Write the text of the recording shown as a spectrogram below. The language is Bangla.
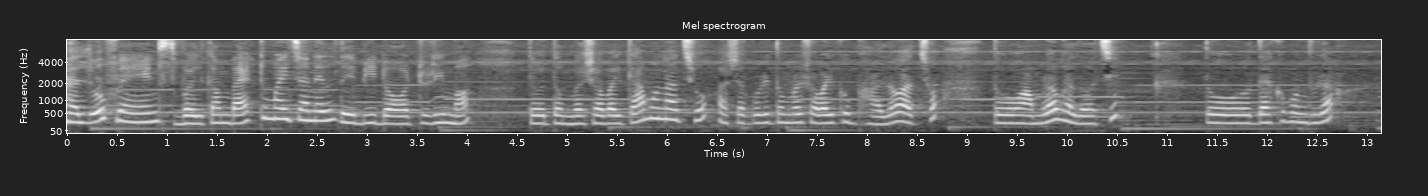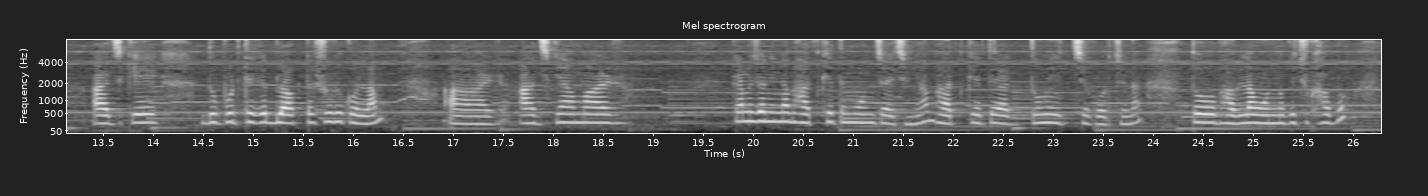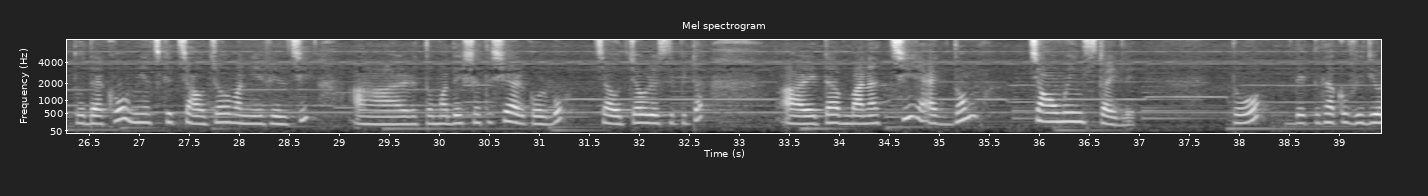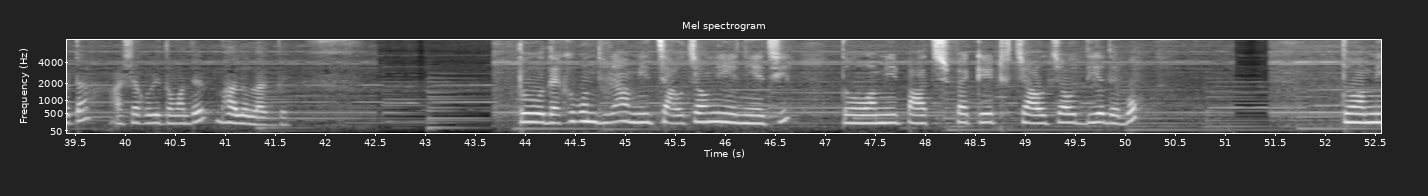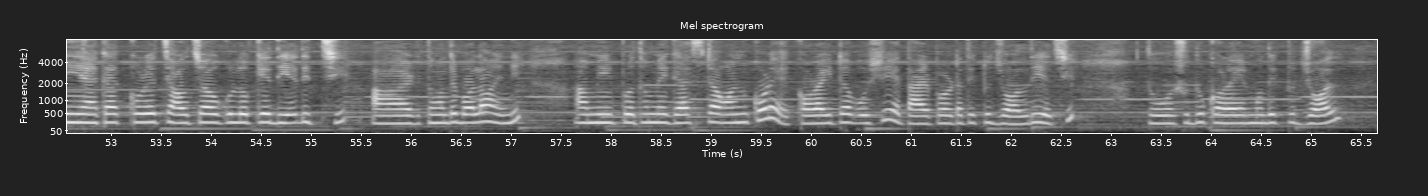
Hello friends welcome back to my channel Debi dot Rima তো তোমরা সবাই কেমন আছো? আশা করি তোমরা সবাই খুব ভালো আছো। তো আমরাও ভালো আছি। তো দেখো বন্ধুরা, আজকে দুপুর থেকে ব্লগটা শুরু করলাম। আর আজকে আমার কেন জানি না, ভাত খেতে মন চাইছে না। ভাত খেতে একদমই ইচ্ছে করছে না। তো ভাবলাম অন্য কিছু খাব। তো দেখো, আমি আজকে চাউ চাউ বানিয়ে ফেলছি। আর তোমাদের সাথে শেয়ার করব চাউ চাউ রেসিপিটা আর এটা বানাচ্ছি একদম চাউমিন স্টাইলে তো দেখতে থাকো ভিডিওটা আশা করি তোমাদের ভালো লাগবে। তো দেখো বন্ধুরা, আমি চাউ চাউ নিয়ে নিয়েছি। তো আমি পাঁচ প্যাকেট চাউ চাউ দিয়ে দেব। তো আমি এক এক করে চাউ চাউগুলোকে দিয়ে দিচ্ছি। আর তোমাদের বলা হয়নি আমি প্রথমে গ্যাসটা অন করে কড়াইটা বসিয়ে তারপর ওটাতে একটু জল দিয়েছি। তো শুধু কড়াইয়ের মধ্যে একটু জল,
